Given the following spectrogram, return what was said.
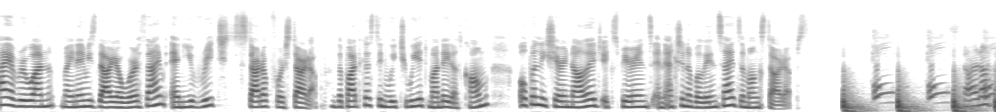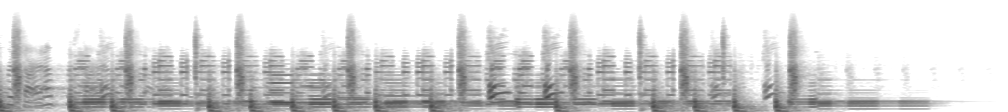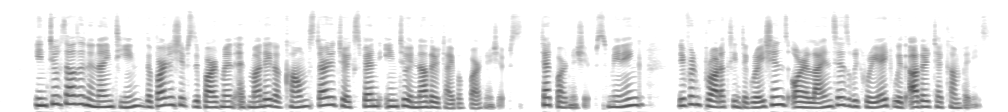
Hi, everyone. My name is Daria Wertheim, and you've reached Startup for Startup, the podcast in which we at Monday.com openly share knowledge, experience, and actionable insights among startups. Startup for Startup for Startup. For startup. In 2019, the partnerships department at Monday.com started to expand into another type of partnerships tech partnerships, meaning different product integrations or alliances we create with other tech companies.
